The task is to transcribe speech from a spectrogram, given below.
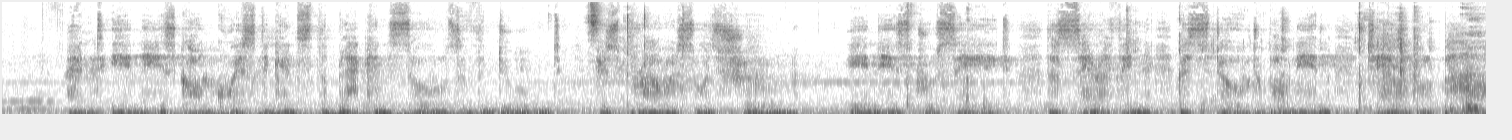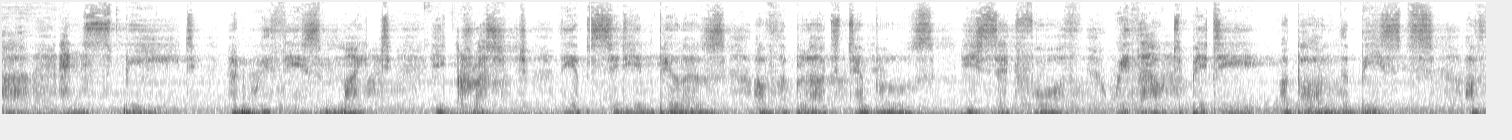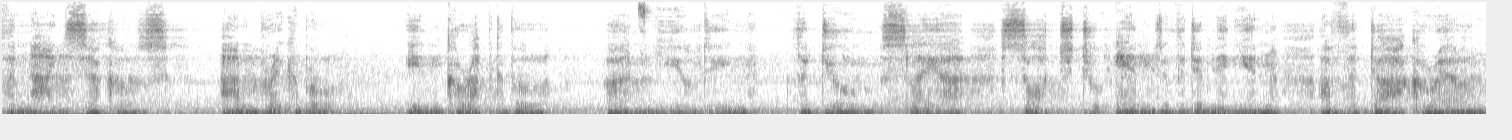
And in his conquest against the blackened souls of the doomed, his prowess was shown. In his crusade, the Seraphim bestowed upon him terrible power and speed, and with his might he crushed the obsidian pillars of the blood temples. He set forth without pity upon the beasts of the nine circles, unbreakable, incorruptible, unyielding. The Doom Slayer sought to end the dominion of the Dark Realm.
